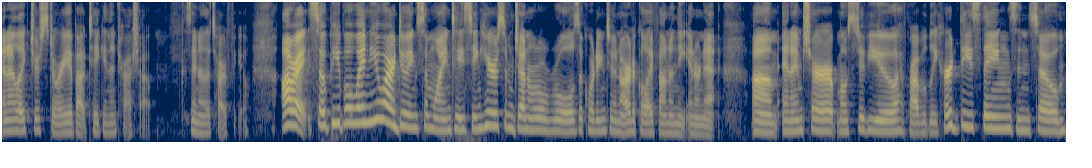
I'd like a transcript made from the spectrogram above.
And I liked your story about taking the trash out because I know that's hard for you. All right. So, people, when you are doing some wine tasting, here are some general rules according to an article I found on the internet. Um, and I'm sure most of you have probably heard these things. And so,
